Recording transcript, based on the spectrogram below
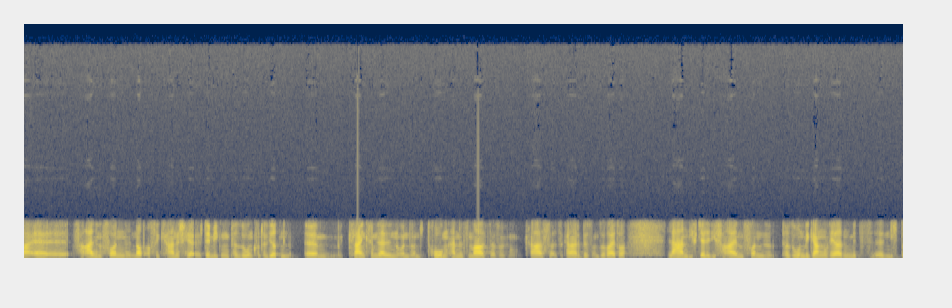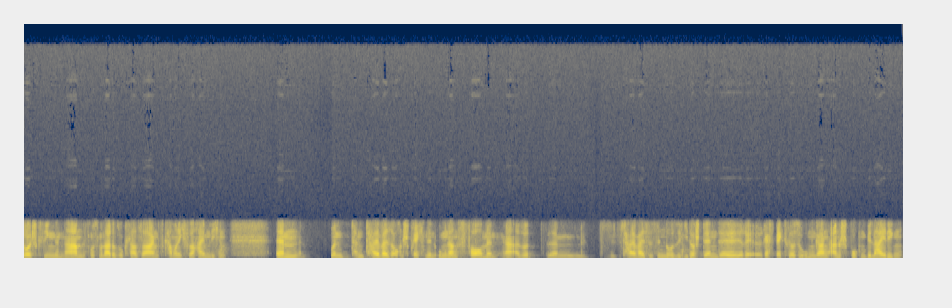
äh, vor allem von nordafrikanischstämmigen Personen kontrollierten ähm, Kleinkriminellen und, und Drogenhandelsmarkt, also Gras, also Cannabis und so weiter, laden die Stelle, die vor allem von Personen begangen werden mit äh, nicht deutsch klingenden Namen, das muss man leider so klar sagen, das kann man nicht verheimlichen, ähm, und dann teilweise auch entsprechenden Umgangsformen. Ja, also ähm, teilweise sinnlose Widerstände, respektloser Umgang, Anspucken, Beleidigen.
